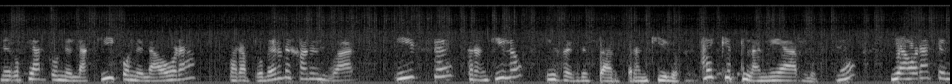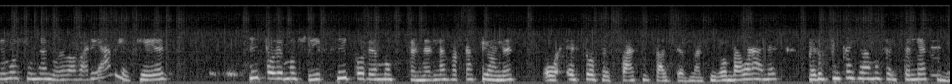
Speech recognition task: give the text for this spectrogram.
negociar con el aquí, con el ahora, para poder dejar el lugar irse tranquilo y regresar tranquilo. Hay que planearlo, ¿no? Y ahora tenemos una nueva variable que es sí podemos ir, sí podemos tener las vacaciones o estos espacios alternativos laborales, pero siempre llevamos el teléfono.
